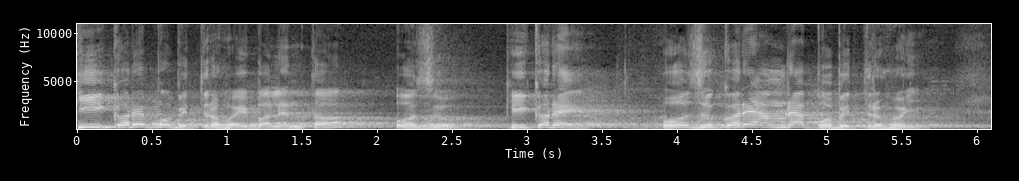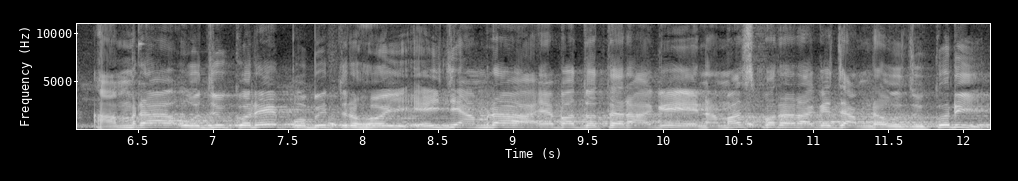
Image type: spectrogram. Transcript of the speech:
কি করে পবিত্র হই বলেন তো? অজু। কি করে? অজু করে আমরা পবিত্র হই। আমরা অজু করে পবিত্র হই। এই যে আমরা এবাদতের আগে, নামাজ পড়ার আগে যে আমরা অজু করি,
